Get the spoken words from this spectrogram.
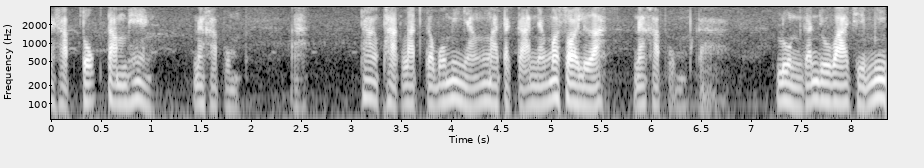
นะครับตกต่ำแห้งนะครับผมอ่าทางภาครัฐก็บ่มีหยังมาตรการหยังมาซอยเหลือนะครับผมก็ลุ่นกันอยู่ว่าสิมี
